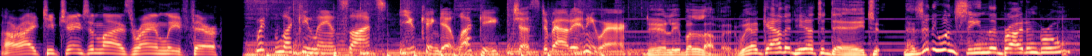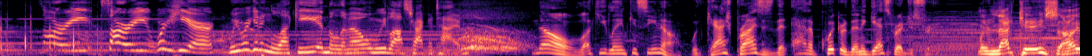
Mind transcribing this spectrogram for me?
All right, keep changing lives. Ryan Leaf there. With lucky landslots, you can get lucky just about anywhere. Dearly beloved, we are gathered here today to. Has anyone seen the bride and groom? Sorry, sorry, we're here. We were getting lucky in the limo and we lost track of time. No, Lucky Land Casino, with cash prizes that add up quicker than a guest registry. In that case, I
